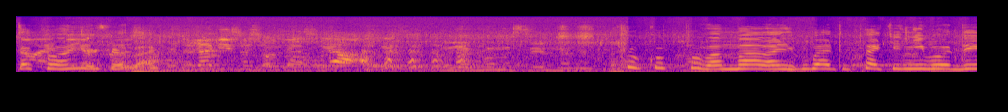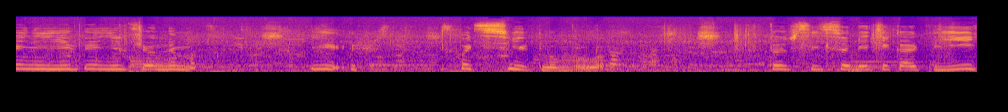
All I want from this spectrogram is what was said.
такого не жила. Руку ні в хаті- ні води, ні їди, нічого нема. І хоч світло було. То всі собі тікають, їдь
